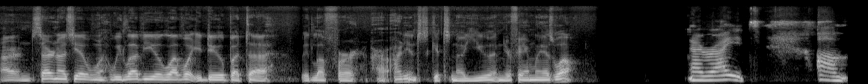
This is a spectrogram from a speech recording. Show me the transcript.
and Sarah knows you. We love you, love what you do, but uh, we'd love for our audience to get to know you and your family as well. All right. Um,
